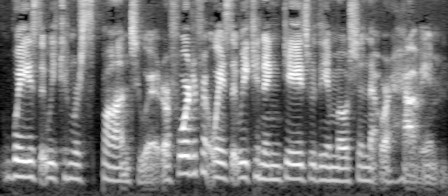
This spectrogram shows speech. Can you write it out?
ways that we can respond to it or four different ways that we can engage with the emotion that we're having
